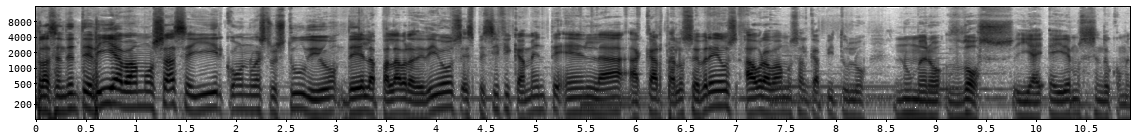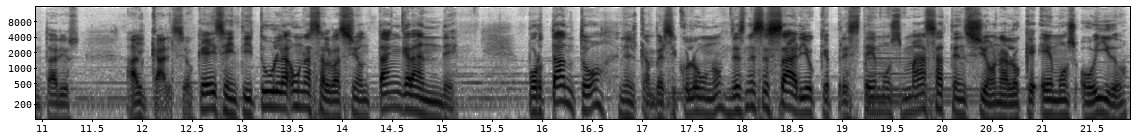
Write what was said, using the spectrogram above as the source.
Trascendente día, vamos a seguir con nuestro estudio de la palabra de Dios, específicamente en la carta a los Hebreos. Ahora vamos al capítulo número 2 y e iremos haciendo comentarios al calce. ¿ok? Se intitula Una salvación tan grande por tanto, en el versículo 1, es necesario que prestemos más atención a lo que hemos oído,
